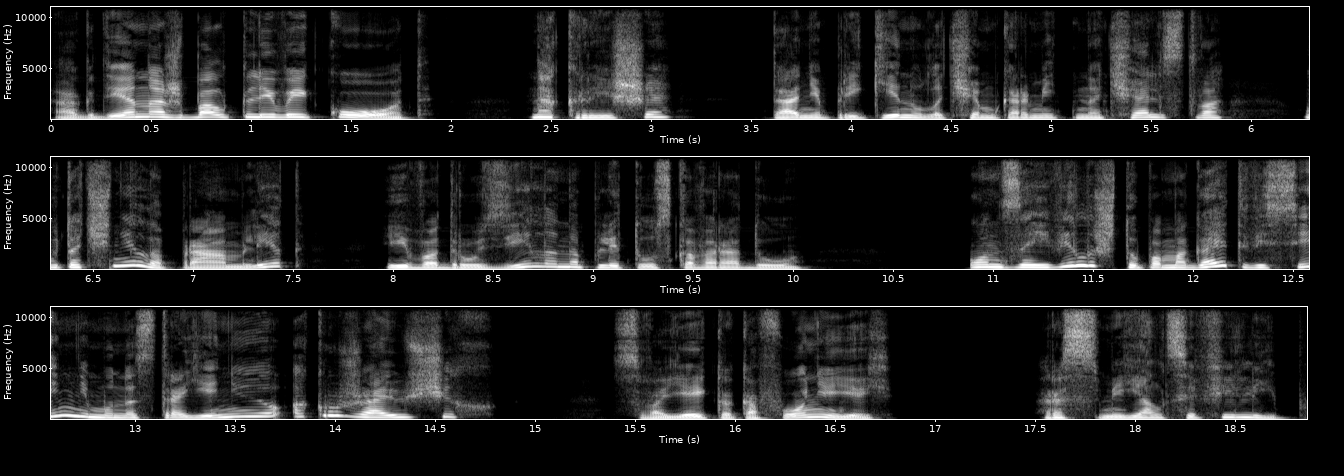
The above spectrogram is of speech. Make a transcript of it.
«А где наш болтливый кот?» «На крыше». Таня прикинула, чем кормить начальство, уточнила про омлет и водрузила на плиту сковороду. Он заявил, что помогает весеннему настроению окружающих. «Своей какофонией?» — рассмеялся Филипп.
